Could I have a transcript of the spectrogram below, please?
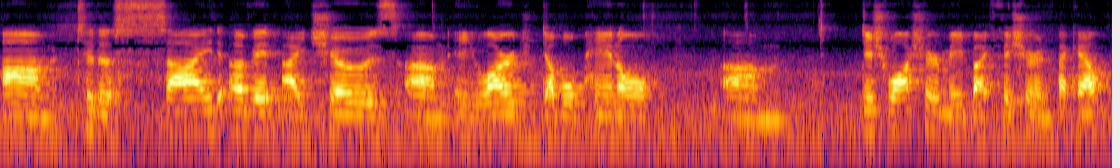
Um, to the side of it, I chose um, a large double panel um, dishwasher made by Fisher and Paykel.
